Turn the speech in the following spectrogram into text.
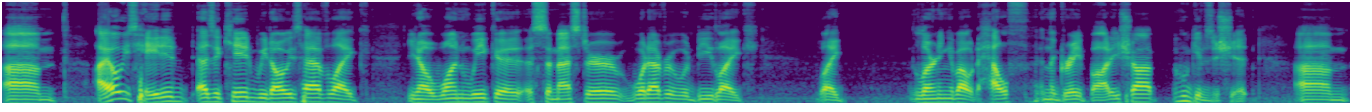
um, I always hated as a kid. We'd always have like you know one week a, a semester, whatever would be like, like learning about health in the Great Body Shop. Who gives a shit? Um,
